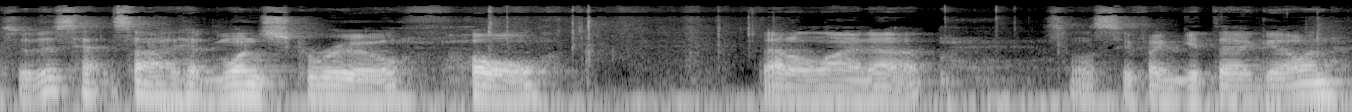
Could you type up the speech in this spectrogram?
So this side had one screw hole. That'll line up. So let's see if I can get that going.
